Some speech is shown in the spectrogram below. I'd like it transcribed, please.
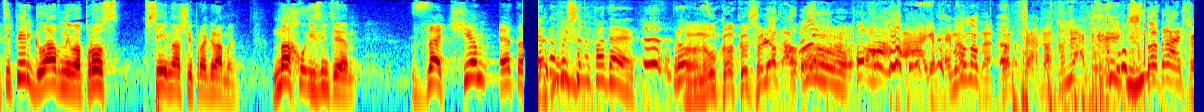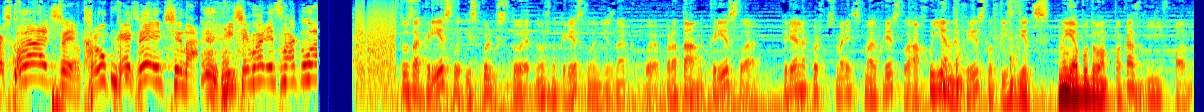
теперь главный вопрос всей нашей программы. Нахуй, извините, зачем это... Как обычно нападает? Ну, как кошелек. А, я поймал много. Что дальше? Что дальше? Хрупкая женщина. Ничего не смогла. Что за кресло и сколько стоит? Нужно кресло, но не знаю какое. Братан, кресло? Ты реально хочешь посмотреть мое кресло? Охуенное кресло, пиздец. Ну, я буду вам показывать, мне не впадло.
